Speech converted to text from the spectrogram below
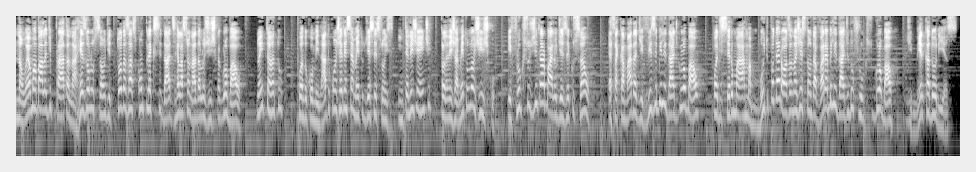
não é uma bala de prata na resolução de todas as complexidades relacionadas à logística global. No entanto, quando combinado com gerenciamento de exceções inteligente, planejamento logístico e fluxo de trabalho de execução, essa camada de visibilidade global pode ser uma arma muito poderosa na gestão da variabilidade do fluxo global de mercadorias.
